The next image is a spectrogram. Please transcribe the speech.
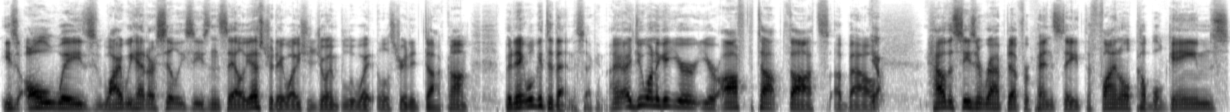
is always why we had our silly season sale yesterday, why you should join bluewhiteillustrated.com. But Nate, we'll get to that in a second. I, I do want to get your, your off the top thoughts about. How the season wrapped up for Penn State, the final couple games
